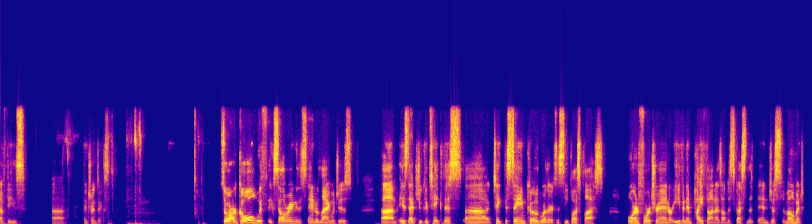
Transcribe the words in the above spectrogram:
of these uh, intrinsics. So our goal with accelerating the standard languages um, is that you could take this, uh, take the same code, whether it's in C++ or in Fortran or even in Python, as I'll discuss in just a moment,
